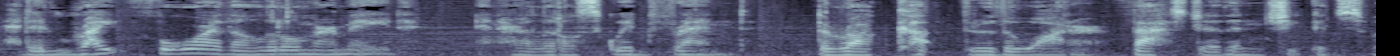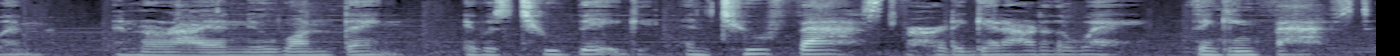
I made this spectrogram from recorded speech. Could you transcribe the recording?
headed right for the little mermaid and her little squid friend. The rock cut through the water faster than she could swim, and Mariah knew one thing. It was too big and too fast for her to get out of the way. Thinking fast,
